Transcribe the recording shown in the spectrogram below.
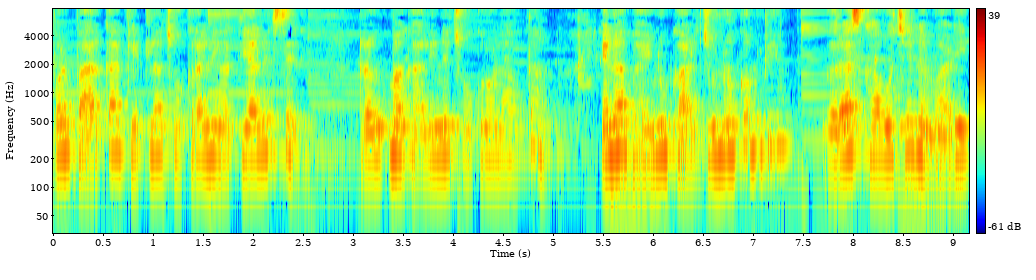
પણ પારકા કેટલા છોકરાની હત્યા લેશે? ટ્રંકમાં ગાલીને છોકરો લાવતા? એના ભાઈનું કાળજું ન કંપ્યું? ગરાસ ખાવો છે ને માળી?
